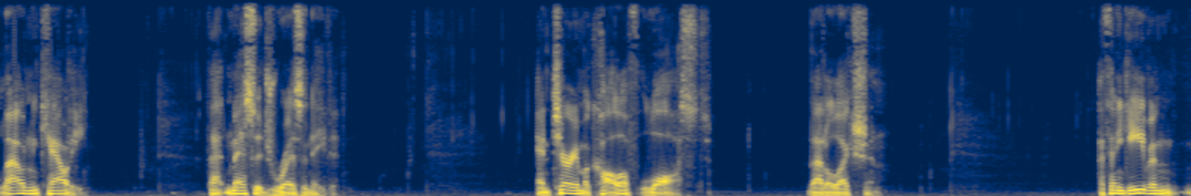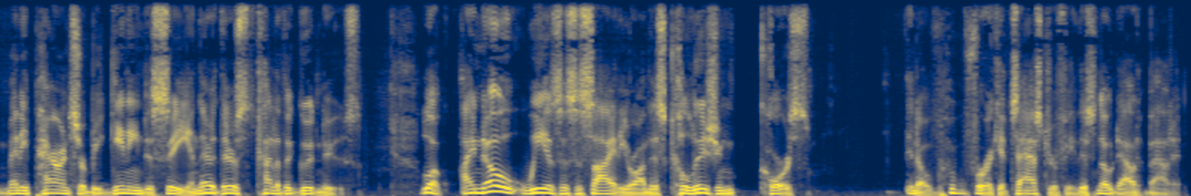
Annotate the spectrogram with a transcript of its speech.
Loudoun County, that message resonated. And Terry McAuliffe lost that election. I think even many parents are beginning to see, and there, there's kind of the good news. Look, I know we as a society are on this collision course, you know, for a catastrophe. There's no doubt about it.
